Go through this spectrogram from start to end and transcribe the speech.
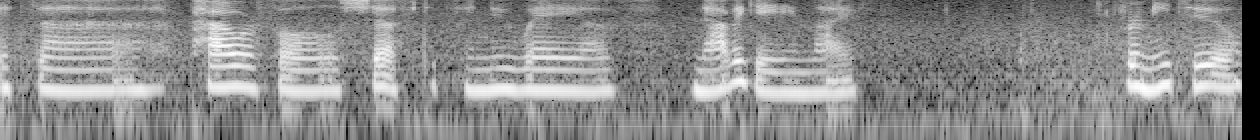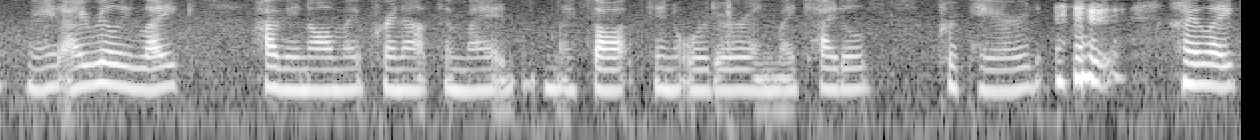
it's a powerful shift. It's a new way of navigating life. For me too, right? I really like having all my printouts and my my thoughts in order and my titles prepared. I like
